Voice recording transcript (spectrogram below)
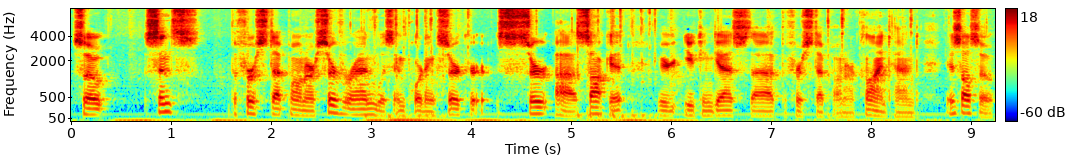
So since the first step on our server end was importing uh, socket. You're, you can guess that the first step on our client end is also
